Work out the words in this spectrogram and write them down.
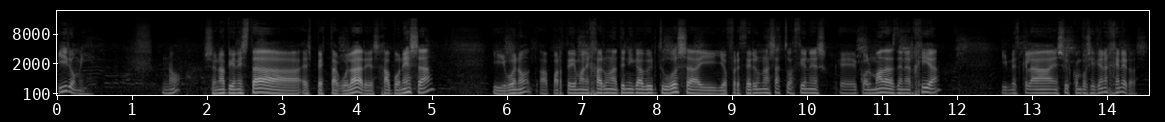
Hiromi. No, Es una pianista espectacular, es japonesa y bueno, aparte de manejar una técnica virtuosa y ofrecer unas actuaciones eh, colmadas de energía y mezcla en sus composiciones géneros.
